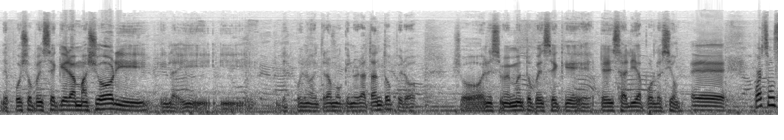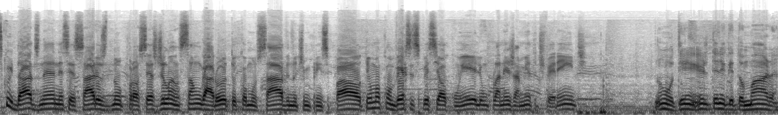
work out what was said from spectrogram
Después yo pensé que era mayor y, y, y después nos enteramos que no era tanto, pero eu nesse momento pensei que ele saía por lesão. É, quais são os cuidados né, necessários no processo de lançar um garoto como o Sávio no time principal? Tem uma conversa especial com ele, um planejamento diferente? No, él tiene que tomar,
